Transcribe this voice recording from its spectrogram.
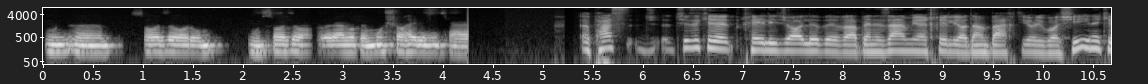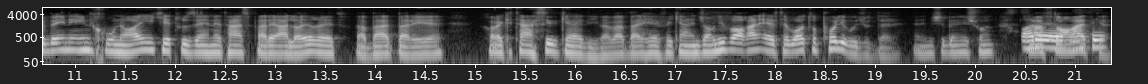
اون سازا رو اون سازا رو در واقع مشاهده می‌کرد. پس چیزی که خیلی جالبه و به نظر میای خیلی آدم بختیاری باشی اینه که بین این خونه هایی که تو ذهنت هست برای علایقت و بعد برای کاری که تحصیل کردی و بعد برای حرفه که انجام دی واقعا ارتباط و پلی وجود داره. یعنی میشه بینشون آره رفت آمد کرد.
